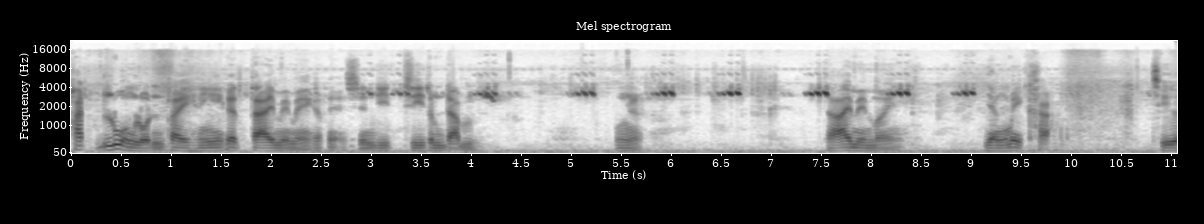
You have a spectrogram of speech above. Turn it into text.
พัดล่วงหล่นไปอย่างนี้ก็ตายใหม่ๆครับเนี่ยสีดีสีดำๆเนี่ยตายใหม่ๆ ยังไม่ขาดเชื้อ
